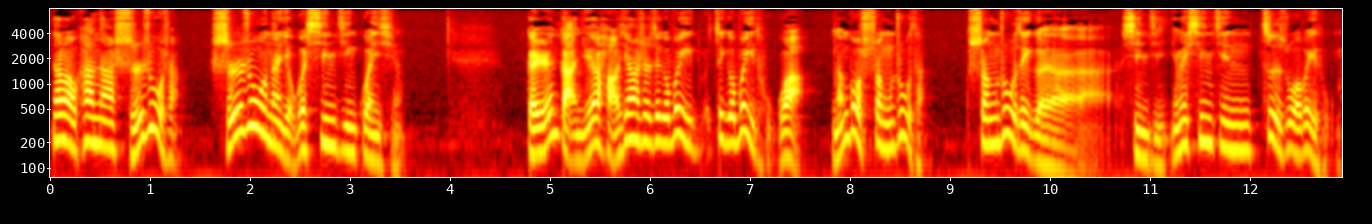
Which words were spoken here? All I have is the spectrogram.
那么我看呢，石柱上。石柱呢有个辛金官星，给人感觉好像是这个未这个未土啊能够生住它，生住这个辛金，因为辛金制作未土嘛。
